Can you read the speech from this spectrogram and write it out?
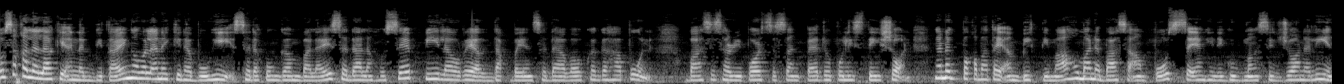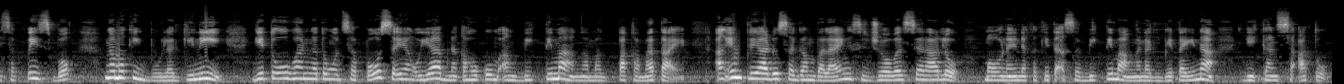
Usa ka lalaki ang nagbitay nga wala nay kinabuhi sa dakong gambalay sa dalang Jose P. Laurel, Dakbayan sa Davao kagahapon. Base sa report sa San Pedro Police Station nga nagpakamatay ang biktima human nabasa ang post sa iyang hinigugmang si Jonalyn sa Facebook nga makigbulag kini. Gituuhan nga tungod sa post sa iyang uyab nakahukom ang biktima nga magpakamatay. Ang empleyado sa gambalay nga si Joel Serralo maunay nakakita sa biktima nga nagbitay na gikan sa ato.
